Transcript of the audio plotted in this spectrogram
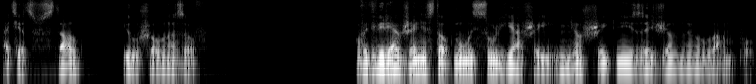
Отец встал и ушел на зов. В дверях Женя столкнулась с Ульяшей, несшей к ней зажженную лампу.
